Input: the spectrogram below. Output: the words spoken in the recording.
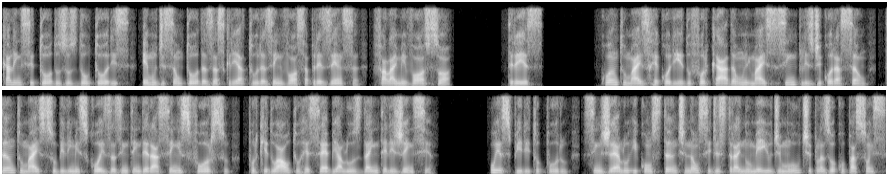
Calem-se todos os doutores, emudição todas as criaturas em vossa presença, falai-me vós só. 3. Quanto mais recolhido for cada um e mais simples de coração, tanto mais sublimes coisas entenderá sem esforço, porque do alto recebe a luz da inteligência. O espírito puro, singelo e constante não se distrai no meio de múltiplas ocupações,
